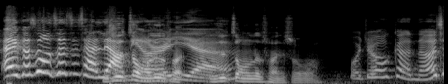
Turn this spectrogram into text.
哎，可是我这次才两年而已，你是中了传说。我觉得有可能，而且。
